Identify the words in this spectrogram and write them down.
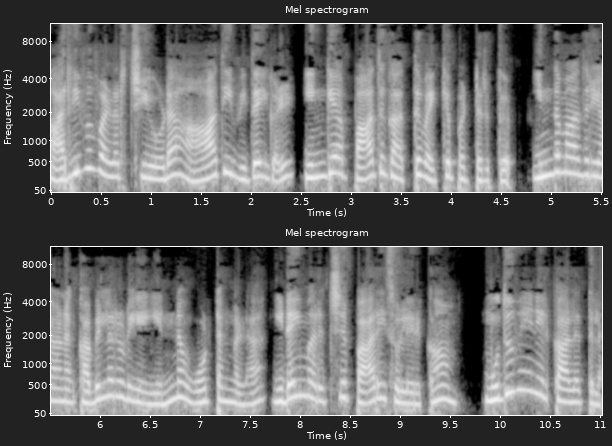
அறிவு வளர்ச்சியோட ஆதி விதைகள் இங்க பாதுகாத்து வைக்கப்பட்டிருக்கு. இந்த மாதிரியான கபிலருடைய எண்ண ஓட்டங்களை இடைமறிச்சு பாரி சொல்லிருக்கான் முதுவேநீர் காலத்துல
